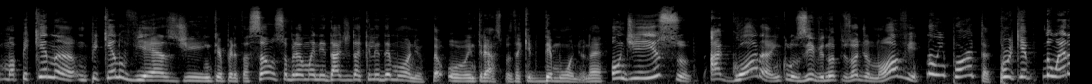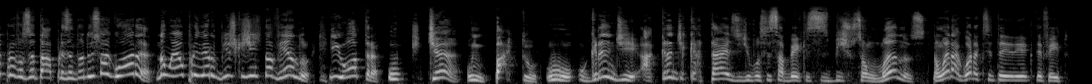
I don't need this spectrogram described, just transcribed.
uma pequena, um pequeno viés de interpretação sobre a humanidade daquele demônio. Ou, entre aspas, daquele demônio, né? Onde isso, agora, inclusive, no episódio 9, não importa. Porque não era para você estar tá apresentando isso agora. Não é o primeiro bicho que a gente tá vendo. E outra, o tchan, o impacto, o, o grande, a grande catarse de você saber que esses bichos são humanos, não era agora que você teria que ter feito.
